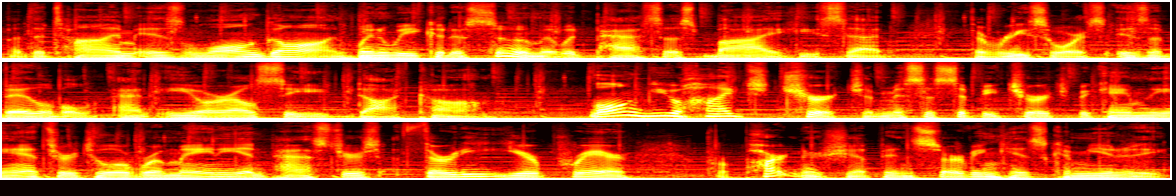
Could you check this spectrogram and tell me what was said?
but the time is long gone when we could assume it would pass us by, he said. The resource is available at erlc.com. Longview Heights Church, a Mississippi church, became the answer to a Romanian pastor's 30 year prayer for partnership in serving his community.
